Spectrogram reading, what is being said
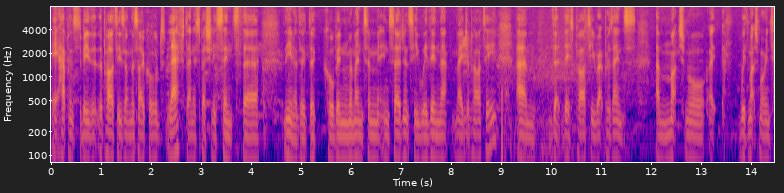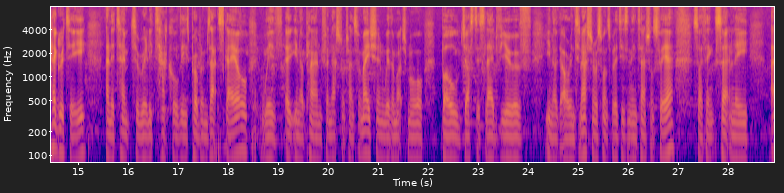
it happens to be that the parties on the so-called left and especially since the you know the, the Corbyn momentum insurgency within that major Mm. party um, that this party represents a much more uh, with much more integrity an attempt to really tackle these problems at scale with a you know plan for national transformation with a much more bold justice led view of you know our international responsibilities in the international sphere so I think certainly I,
